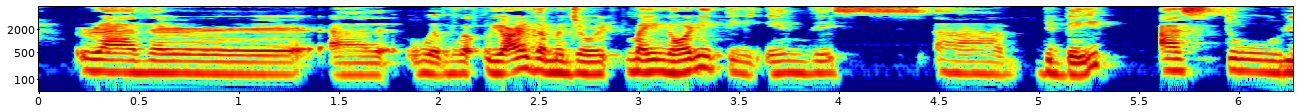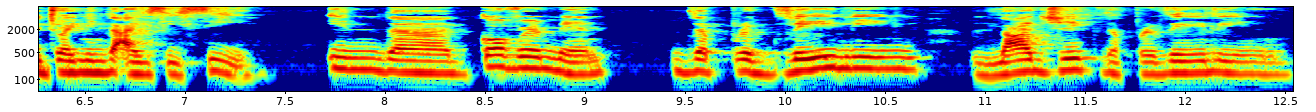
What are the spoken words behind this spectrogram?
rather, uh, we are the major- minority in this uh, debate as to rejoining the ICC. In the government, the prevailing logic, the prevailing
